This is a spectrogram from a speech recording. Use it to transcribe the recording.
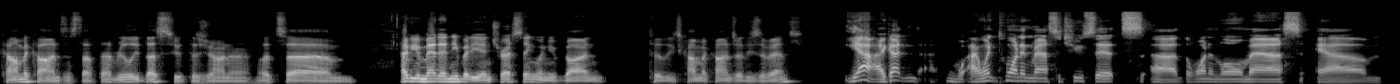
Comic Cons and stuff that really does suit the genre. Let's um, have you met anybody interesting when you've gone to these Comic Cons or these events? Yeah, I got. I went to one in Massachusetts, uh, the one in Lowell, Mass, um,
